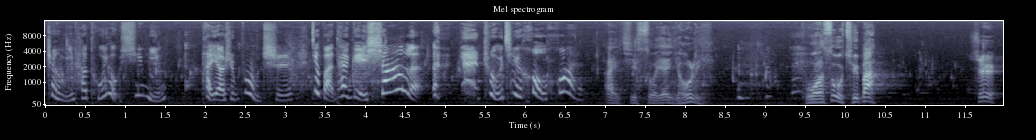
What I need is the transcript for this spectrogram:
证明他徒有虚名；他要是不吃，就把他给杀了，除去后患。爱妻所言有理，火速去办。是。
